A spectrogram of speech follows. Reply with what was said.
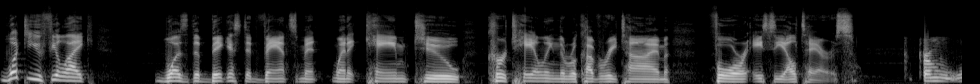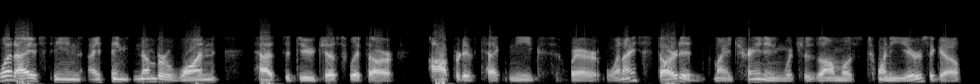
what do you feel like was the biggest advancement when it came to curtailing the recovery time for ACL tears? From what I've seen, I think number one has to do just with our operative techniques where when I started my training, which was almost 20 years ago,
